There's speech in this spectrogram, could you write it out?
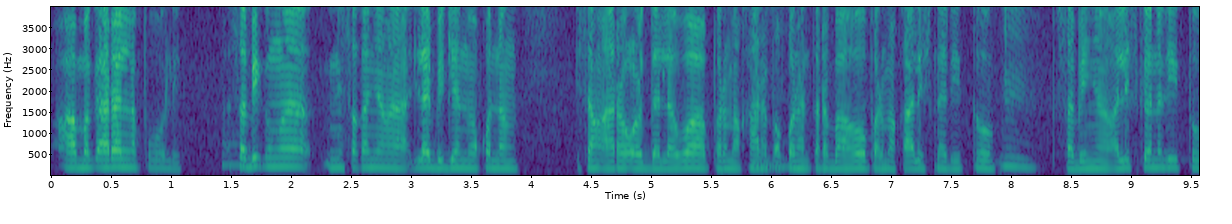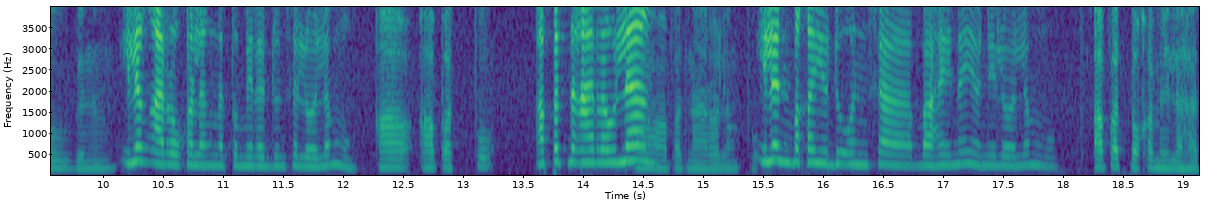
ah, mag-aral na po ulit. Sabi ko nga yun sa kanya nga, ilabigyan mo ako ng isang araw or dalawa para makahanap ako ng trabaho, para makaalis na dito. Mm. Sabi niya, alis ka na dito, ganun. Ilang araw ka lang natumira doon sa lola mo? Ah, apat po. Apat na araw lang. Oo, apat na araw lang po. Ilan ba kayo doon sa bahay na yon ni lola mo? Apat po kami lahat.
